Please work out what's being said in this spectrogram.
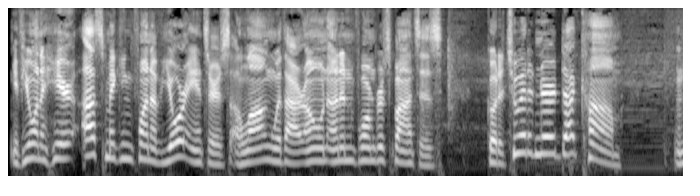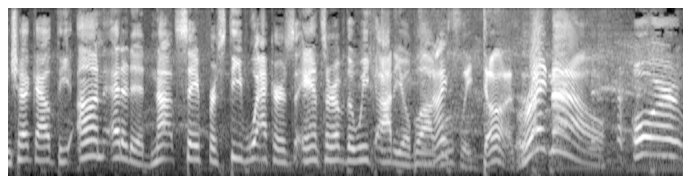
If you want to hear us making fun of your answers along with our own uninformed responses, go to twoheadednerd.com and check out the unedited, not safe for Steve Wacker's Answer of the Week audio blog Nicely done. right now. or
